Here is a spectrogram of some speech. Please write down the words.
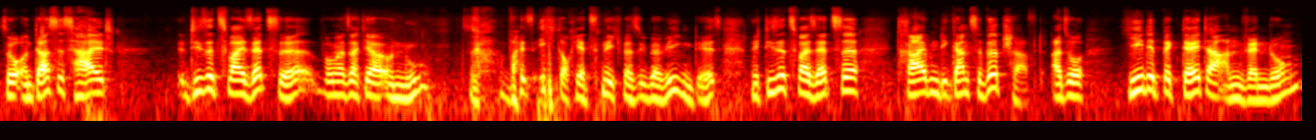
so, und das ist halt diese zwei Sätze, wo man sagt, ja, und nu? So, weiß ich doch jetzt nicht, was überwiegend ist. Diese zwei Sätze treiben die ganze Wirtschaft. Also jede Big Data-Anwendung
